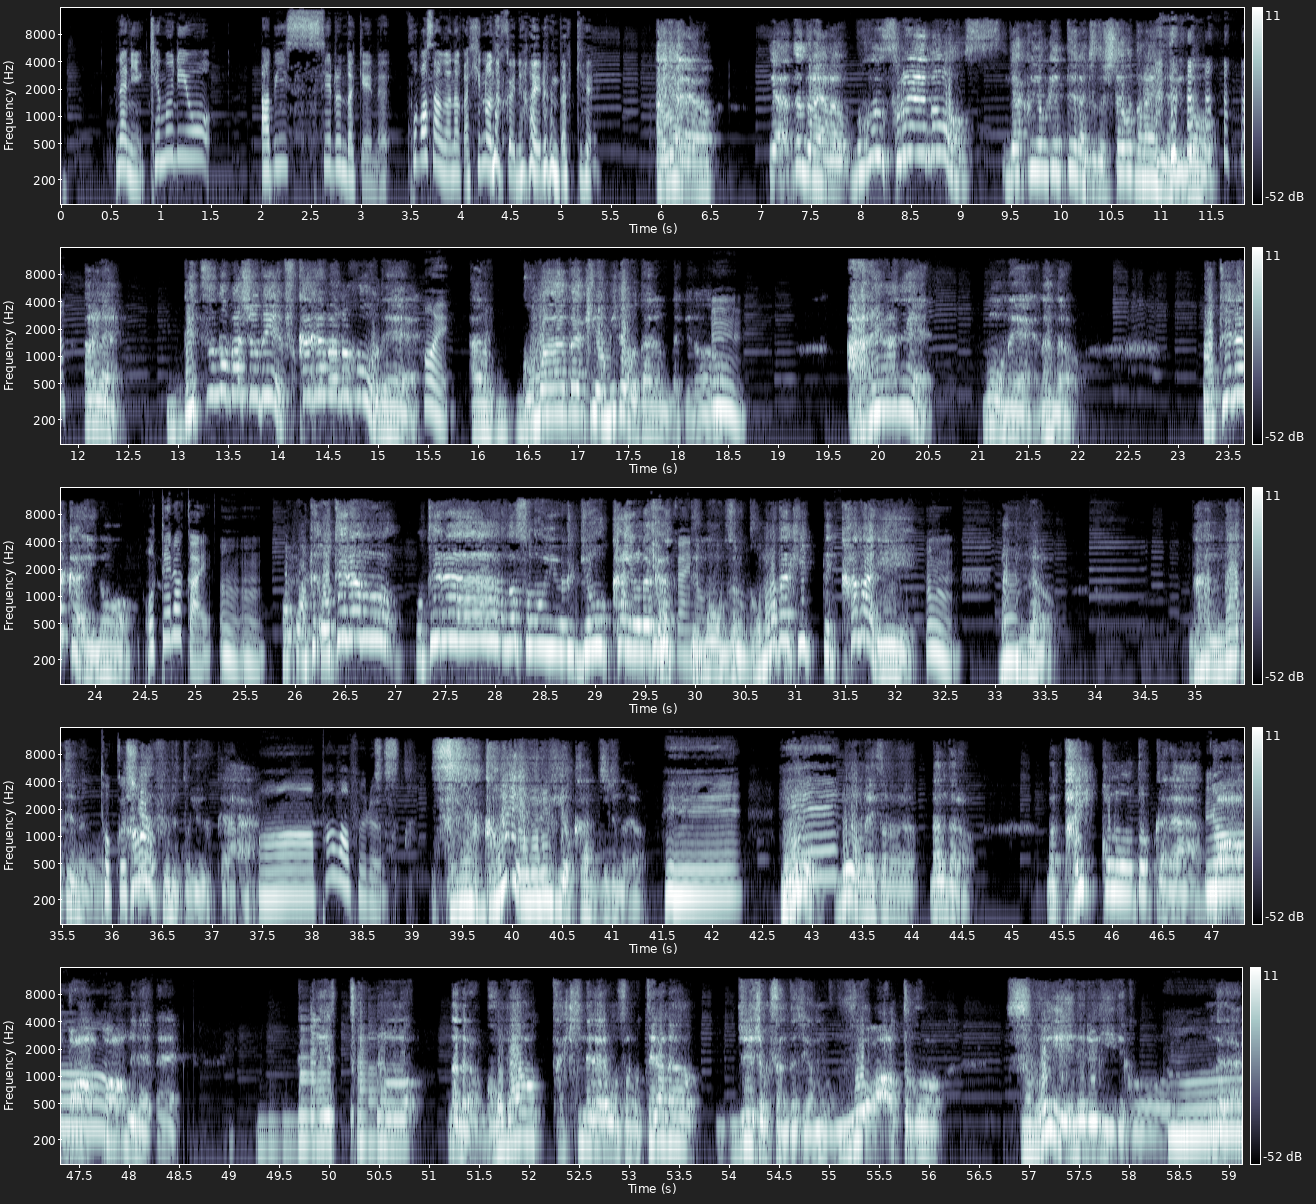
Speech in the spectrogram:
何？煙を浴びせるんだっけ？ねコバさんがなんか火の中に入るんだっけ？あ、いやいや、いや、ちょっとね、あの、僕、それの厄除けっていうのはちょっとしたことないんだけど、あのね、別の場所で、深川の方で、はい。あの、ごま炊きを見たことあるんだけど、うん。あれはね、もうね、なんだろう、お寺界の、お寺会？うんうん。おおてお寺の、お寺のそういう業界の中業って、界のもう、そのうんごま炊きってかなり、うん。なんだろう、なん、なんていうの、特殊？パワフルというか、あー、パワフル。すごいエネルギーを感じるのよ。へー。も。う、もうね、その、なんだろう、まあ、太鼓の音から、ボーン、ボーン、ボーンみたいなね。で、その、なんだろう、ごまを炊きながらも、そのお寺の住職さんたちがもう、うわーっとこう、すごいエネルギーでこう、だから、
